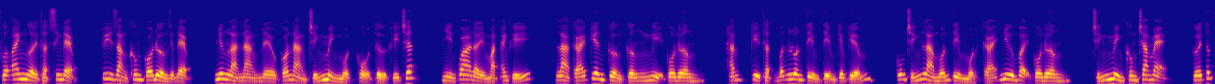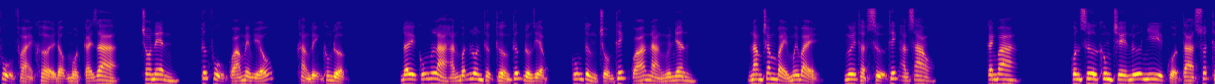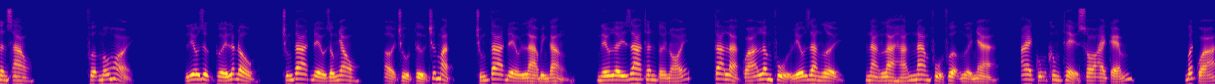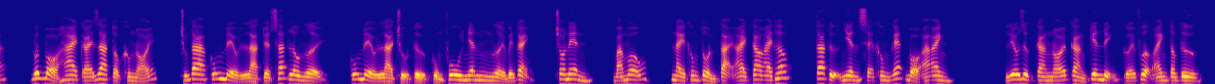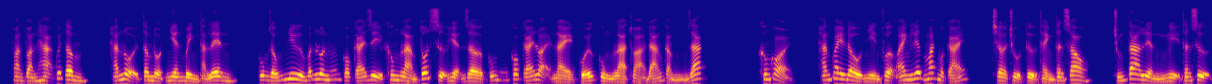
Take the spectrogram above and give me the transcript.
Phượng Anh người thật xinh đẹp, tuy rằng không có đường diệp đẹp, nhưng là nàng đều có nàng chính mình một cổ tử khí chất, nhìn qua đầy mặt anh khí, là cái kiên cường cường nghị cô nương, hắn kỳ thật vẫn luôn tìm tìm kiếm kiếm, cũng chính là muốn tìm một cái như vậy cô nương, chính mình không cha mẹ, cưới tức phụ phải khởi động một cái ra, cho nên, tức phụ quá mềm yếu, khẳng định không được. Đây cũng là hắn vẫn luôn thực thưởng thức đường diệp, cũng từng trộm thích quá nàng nguyên nhân. 577, ngươi thật sự thích hắn sao? Canh ba. Quân sư không chê nữ nhi của ta xuất thân sao? Phượng mẫu hỏi. Liêu dực cười lắc đầu, chúng ta đều giống nhau, ở chủ tử trước mặt, chúng ta đều là bình đẳng. Nếu lấy ra thân tới nói, ta là quá lâm phủ liễu ra người, nàng là hán nam phủ phượng người nhà, ai cũng không thể so ai kém. Bất quá, vứt bỏ hai cái gia tộc không nói, chúng ta cũng đều là tuyệt sát lâu người, cũng đều là chủ tử cùng phu nhân người bên cạnh, cho nên, bá mẫu, này không tồn tại ai cao ai thấp, ta tự nhiên sẽ không ghét bỏ A Anh. Liêu Dực càng nói càng kiên định cưới Phượng Anh tâm tư, hoàn toàn hạ quyết tâm, hắn nội tâm đột nhiên bình thản lên, cũng giống như vẫn luôn có cái gì không làm tốt sự hiện giờ cũng có cái loại này cuối cùng là thỏa đáng cảm giác. Không khỏi, hắn quay đầu nhìn Phượng Anh liếc mắt một cái, chờ chủ tử thành thân sau, chúng ta liền nghị thân sự.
